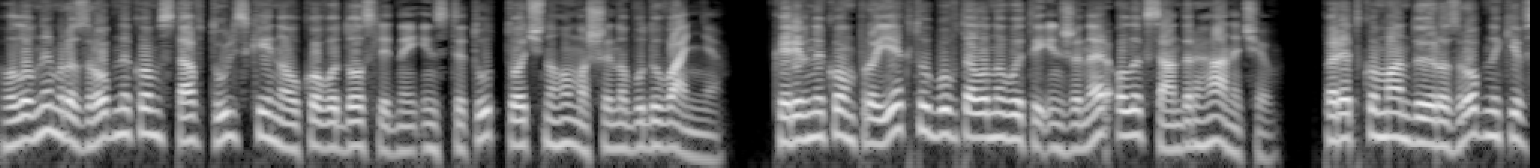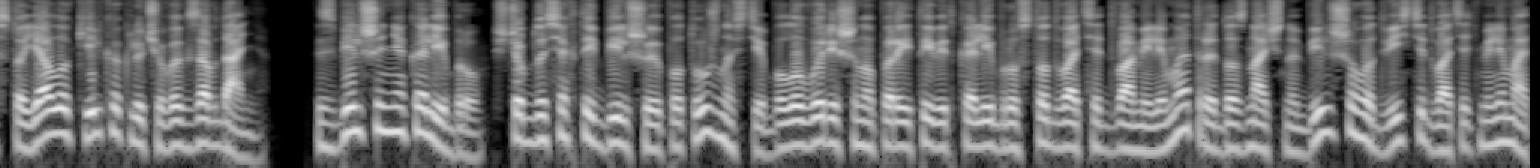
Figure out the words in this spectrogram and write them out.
Головним розробником став Тульський науково-дослідний інститут точного машинобудування. Керівником проєкту був талановитий інженер Олександр Ганичев. Перед командою розробників стояло кілька ключових завдань. Збільшення калібру, щоб досягти більшої потужності, було вирішено перейти від калібру 122 мм до значно більшого 220 мм.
